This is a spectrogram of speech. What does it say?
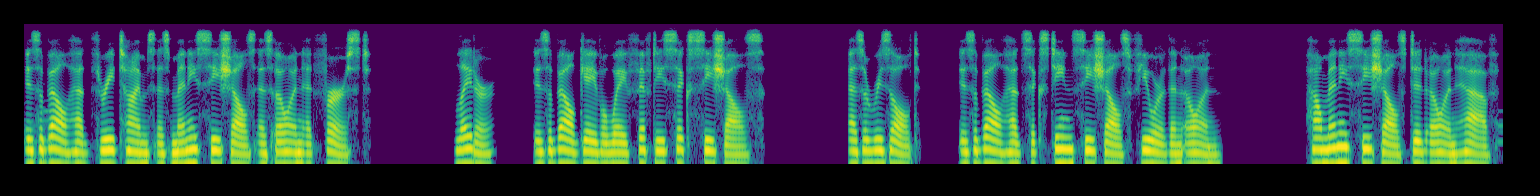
Isabel had three times as many seashells as Owen at first. Later, Isabel gave away 56 seashells. As a result, Isabel had 16 seashells fewer than Owen. How many seashells did Owen have?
